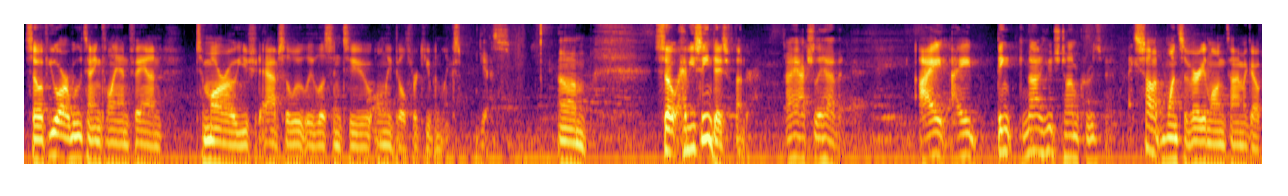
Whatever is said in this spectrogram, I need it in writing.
So if you are a Wu Tang Clan fan, tomorrow you should absolutely listen to Only Built for Cuban Linx. Yes. Um, so have you seen Days of Thunder? I actually haven't. I I think Not a huge Tom Cruise fan. I saw it once a very long time ago.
